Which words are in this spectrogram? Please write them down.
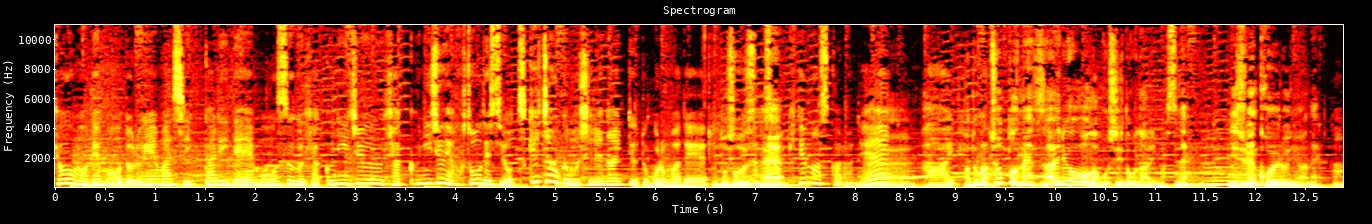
今日もでもドル円はしっかりでもうすぐ120、120円そうですよ。つけちゃうかもしれないっていうところまで、うん、そうですね。来てますからね、はい。あでもちょっとね材料が欲しいところありますね、20円超えるにはね。あ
